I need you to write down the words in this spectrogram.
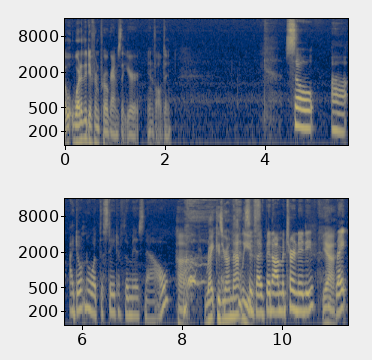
Uh, what are the different programs that you're involved in? So uh, I don't know what the state of them is now Huh? right, because you're on mat leave. since I've been on maternity. Yeah. Right.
